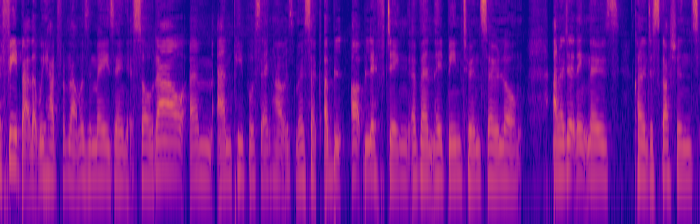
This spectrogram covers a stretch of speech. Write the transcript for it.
the feedback that we had from that was amazing. It sold out, um, and people saying how it was the most like up- uplifting event they'd been to in so long. And I don't think those kind of discussions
